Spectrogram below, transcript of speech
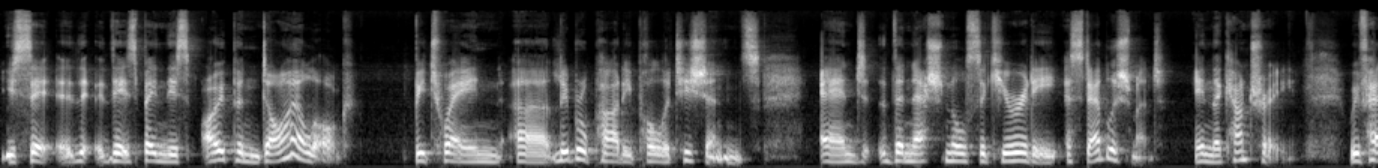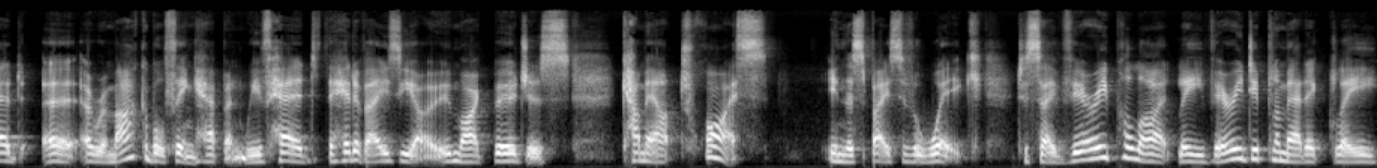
you said there's been this open dialogue between uh, Liberal Party politicians and the national security establishment in the country. We've had a, a, remarkable thing happen. We've had the head of ASIO, Mike Burgess, come out twice in the space of a week to say very politely, very diplomatically,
